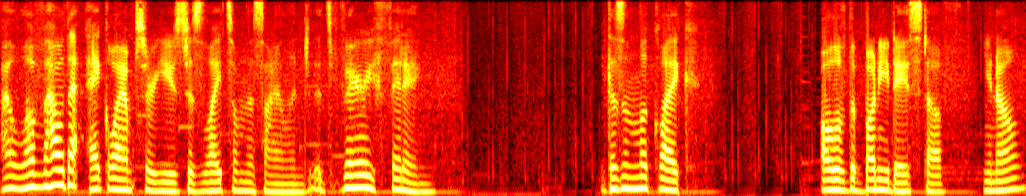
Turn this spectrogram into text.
I love how the egg lamps are used as lights on this island. It's very fitting. It doesn't look like all of the bunny day stuff, you know?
